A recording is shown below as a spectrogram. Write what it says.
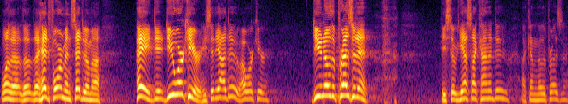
One of the, the, the head foreman said to him, uh, Hey, do, do you work here? He said, Yeah, I do. I work here. Do you know the president? He said, Yes, I kind of do. I kind of know the president.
